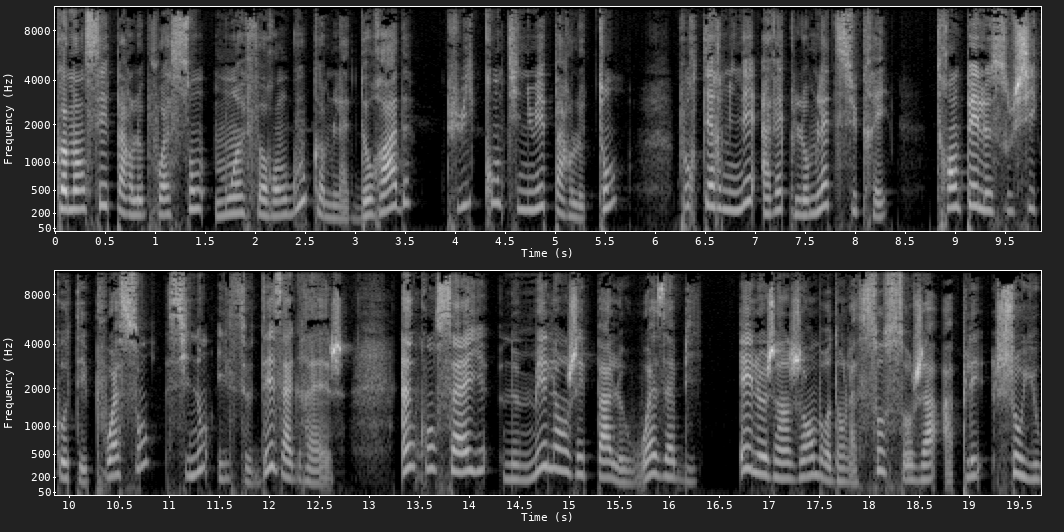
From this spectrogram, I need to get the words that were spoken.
Commencez par le poisson moins fort en goût comme la dorade, puis continuez par le thon pour terminer avec l'omelette sucrée. Trempez le sushi côté poisson, sinon il se désagrège. Un conseil, ne mélangez pas le wasabi et le gingembre dans la sauce soja appelée shoyu.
